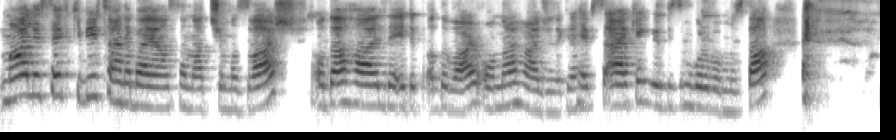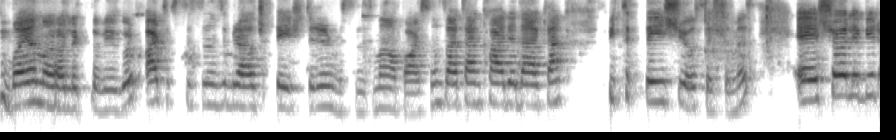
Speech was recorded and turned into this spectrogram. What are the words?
maalesef ki bir tane bayan sanatçımız var. O da Halide Edip adı var. Onlar haricindeki hepsi erkek ve bizim grubumuzda bayan ağırlıklı bir grup. Artık sesinizi birazcık değiştirir misiniz? Ne yaparsınız? Zaten kaydederken bir tık değişiyor sesimiz. Ee, şöyle bir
